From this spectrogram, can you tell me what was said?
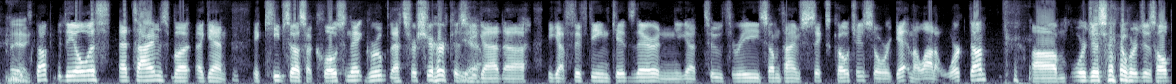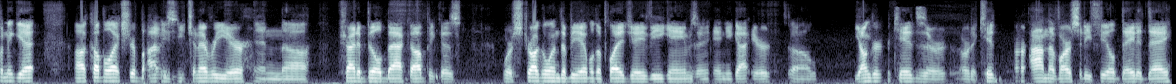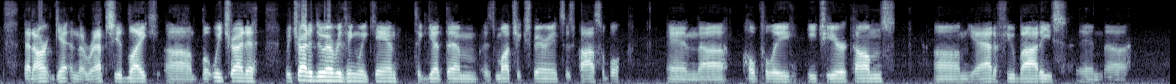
It's tough to deal with at times, but again, it keeps us a close knit group. That's for sure because yeah. you got uh, you got 15 kids there, and you got two, three, sometimes six coaches. So we're getting a lot of work done. um, we're just we're just hoping to get a couple extra bodies each and every year, and uh, try to build back up because we're struggling to be able to play JV games, and, and you got your uh, younger kids or or the kids on the varsity field day to day that aren't getting the reps you'd like. Uh, but we try to we try to do everything we can to get them as much experience as possible, and uh, hopefully each year comes, um, you add a few bodies, and uh,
